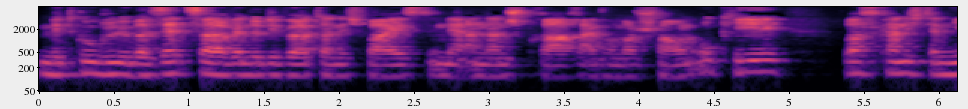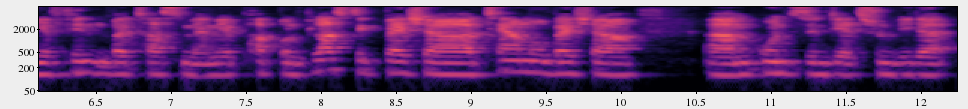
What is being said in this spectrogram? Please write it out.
mit Google Übersetzer, wenn du die Wörter nicht weißt, in der anderen Sprache einfach mal schauen, okay, was kann ich denn hier finden bei Tasten? Wir haben hier Papp- und Plastikbecher, Thermobecher ähm, und sind jetzt schon wieder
